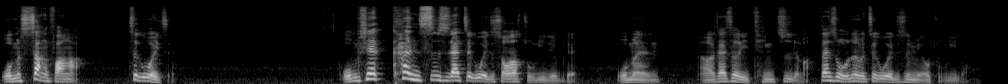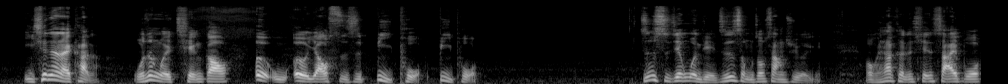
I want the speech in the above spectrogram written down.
我们上方啊这个位置，我们现在看似是在这个位置受到阻力，对不对？我们呃在这里停滞了嘛，但是我认为这个位置是没有阻力的。以现在来看呢、我认为前高二五二幺四是必破，必破，只是时间问题，只是什么时候上去而已。OK，他可能先杀一波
